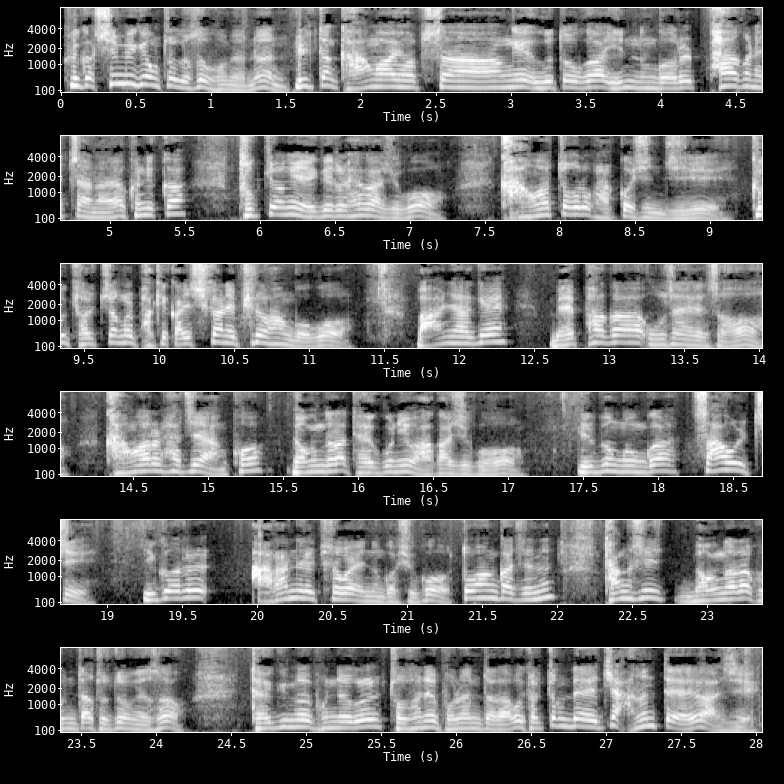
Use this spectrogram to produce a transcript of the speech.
그러니까 심의경 쪽에서 보면은 일단 강화 협상의 의도가 있는 거를 파악은 했잖아요. 그러니까 북경에 얘기를 해가지고 강화 쪽으로 갈 것인지 그 결정을 받기까지 시간이 필요한 거고 만약에 매파가 우세해서 강화를 하지 않고 명나라 대군이 와가지고 일본군과 싸울지 이거를 알아낼 필요가 있는 것이고 또 한 가지는 당시 명나라 군당 조정에서 대규모 병력을 조선에 보낸다라고 결정되지 않은 때예요 아직.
